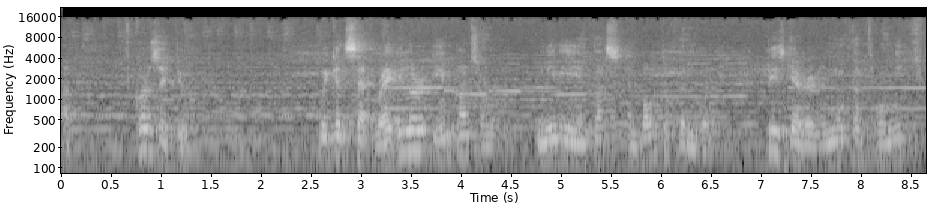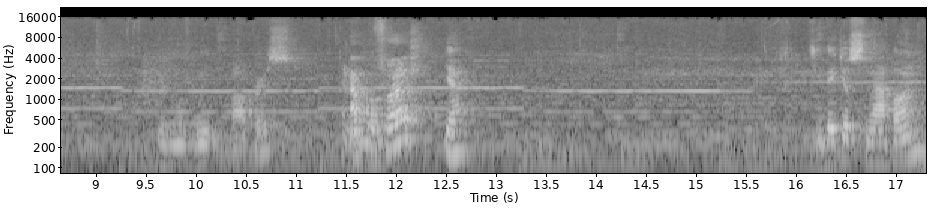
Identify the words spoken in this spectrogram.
Uh, Of course they do. We can set regular implants or mini implants and both of them work. Please Gary, remove them for me. Remove me uppers. And Apple remove- first? Yeah. See, they just snap on.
